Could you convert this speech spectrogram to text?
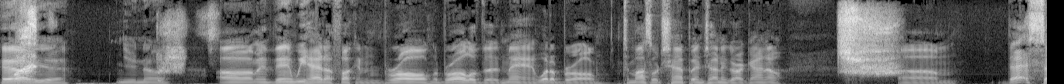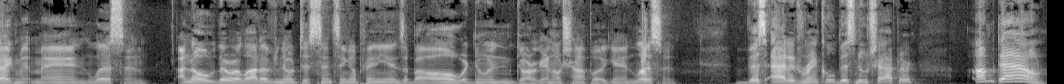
Hell What? yeah. You know. Um, and then we had a fucking brawl, the brawl of the man. What a brawl! Tommaso Ciampa and Johnny Gargano. Um, that segment, man. Listen, I know there were a lot of you know dissenting opinions about oh we're doing Gargano Ciampa again. Listen, this added wrinkle, this new chapter, I'm down.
